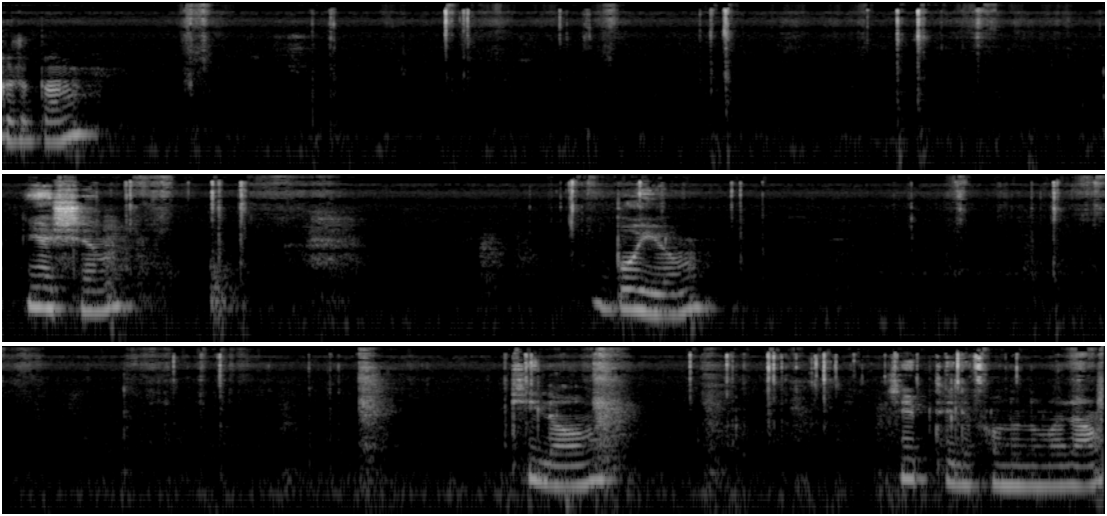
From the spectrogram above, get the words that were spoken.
Grubum, yaşım, boyum, kilom, cep telefonu numaram,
